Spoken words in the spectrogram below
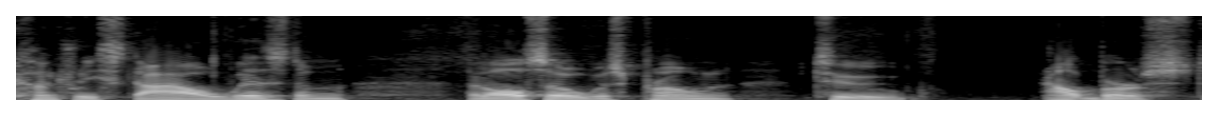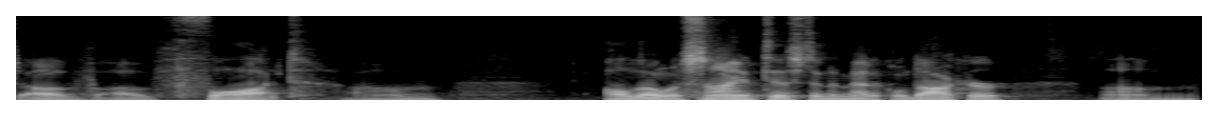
country style wisdom, but also was prone to outbursts of, of thought. Um, although a scientist and a medical doctor, um,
